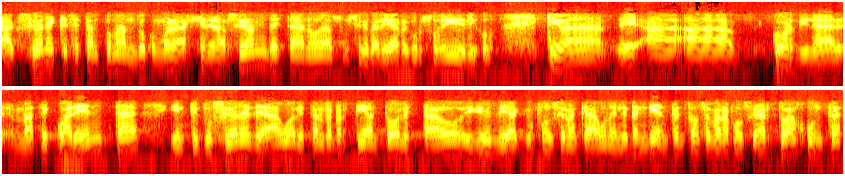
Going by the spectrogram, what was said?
acciones que se están tomando, como la generación de esta nueva subsecretaría de recursos hídricos, que va eh, a, coordinar más de 40 instituciones de agua que están repartidas en todo el estado y que hoy día funcionan cada una independiente, entonces van a funcionar todas juntas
